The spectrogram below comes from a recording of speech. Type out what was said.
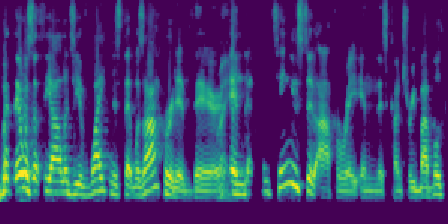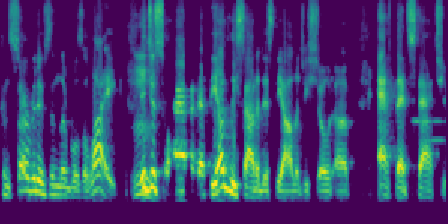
but there was a theology of whiteness that was operative there, Right. and that continues to operate in this country by both conservatives and liberals alike. It Mm. just so happened that the ugly side of this theology showed up at that statue,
